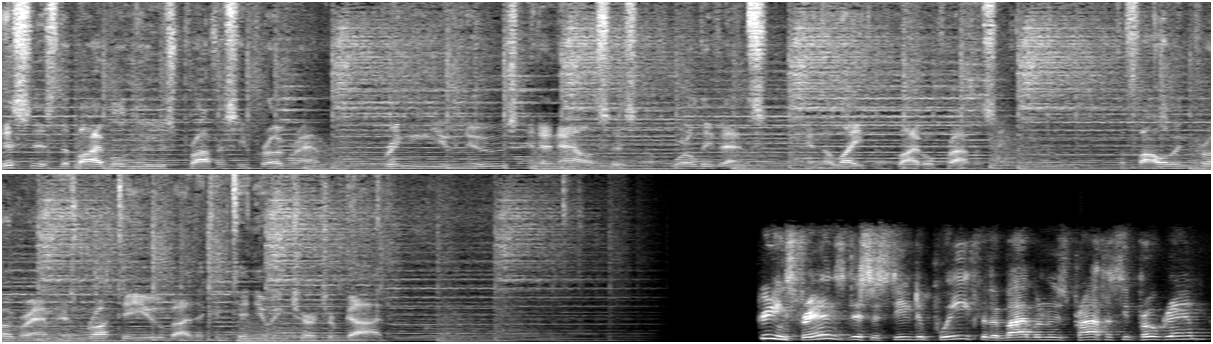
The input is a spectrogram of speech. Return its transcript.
This is the Bible News Prophecy Program, bringing you news and analysis of world events in the light of Bible prophecy. The following program is brought to you by the Continuing Church of God. Greetings, friends. This is Steve Dupuie for the Bible News Prophecy Program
